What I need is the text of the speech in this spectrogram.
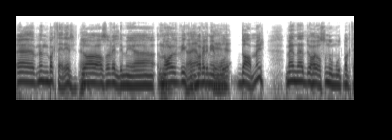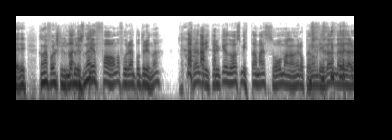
Eh, men bakterier. Du har altså veldig mye Nå har Ja, du har veldig mye mot damer, men eh, du har jo også noe mot bakterier. Kan jeg få en slurk Nei, av brusen ikke faen, da får du en på trynet. Den drikker du ikke. Du har smitta meg så mange ganger opp gjennom livet med de der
